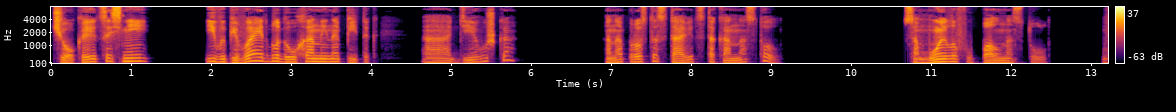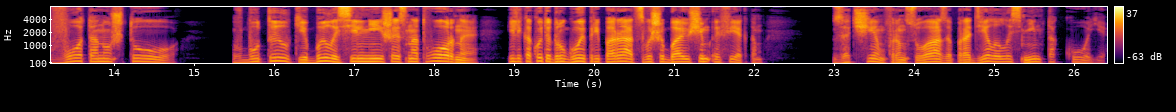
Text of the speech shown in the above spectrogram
чокается с ней и выпивает благоуханный напиток, а девушка? Она просто ставит стакан на стол. Самойлов упал на стул. Вот оно что! В бутылке было сильнейшее снотворное или какой-то другой препарат с вышибающим эффектом. Зачем Франсуаза проделала с ним такое?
